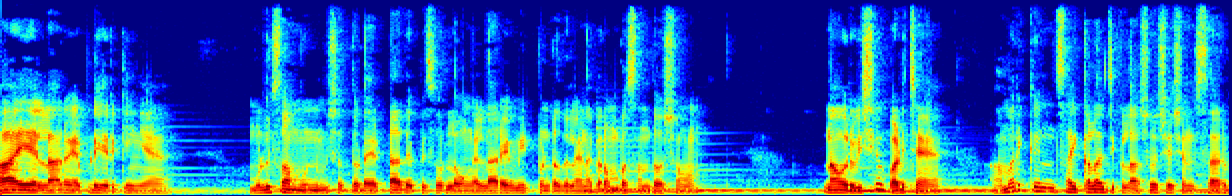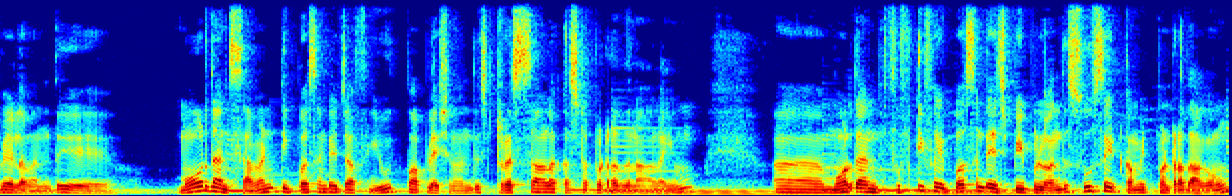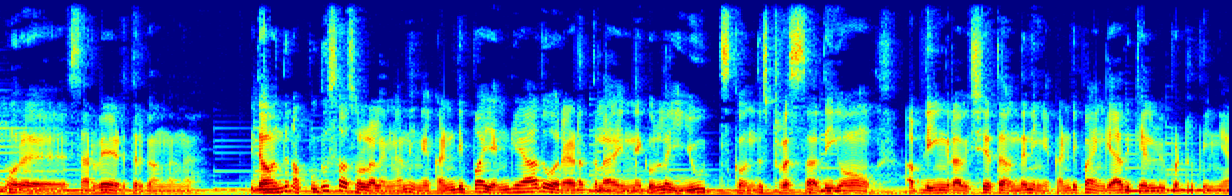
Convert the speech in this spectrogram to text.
Hi எல்லாரும் எப்படி இருக்கீங்க? முழுசாக மூணு நிமிஷத்தோட எட்டாவது எபிசோடில் உங்கள் எல்லாரையும் மீட் பண்ணுறதுல எனக்கு ரொம்ப சந்தோஷம். நான் ஒரு விஷயம் படித்தேன் அமெரிக்கன் சைக்காலஜிக்கல் அசோசியேஷன் சர்வேல வந்து more than seventy percentage of youth population வந்து ஸ்ட்ரெஸ்ஸால் கஷ்டப்படுறதுனாலையும் more than fifty five percentage people வந்து சூசைட் கமிட் பண்ணுறதாகவும் ஒரு சர்வே எடுத்திருக்காங்கங்க. இதை வந்து நான் புதுசாக சொல்லலைங்க. நீங்கள் கண்டிப்பாக எங்கேயாவது ஒரு இடத்துல இன்றைக்கு உள்ள யூத்ஸ்க்கு வந்து ஸ்ட்ரெஸ் அதிகம் அப்படிங்கிற விஷயத்த வந்து நீங்கள் கண்டிப்பாக எங்கேயாவது கேள்விப்பட்டிருப்பீங்க.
